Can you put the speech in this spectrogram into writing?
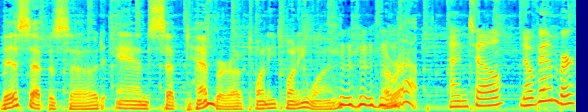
this episode and September of 2021 a wrap. Until November.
